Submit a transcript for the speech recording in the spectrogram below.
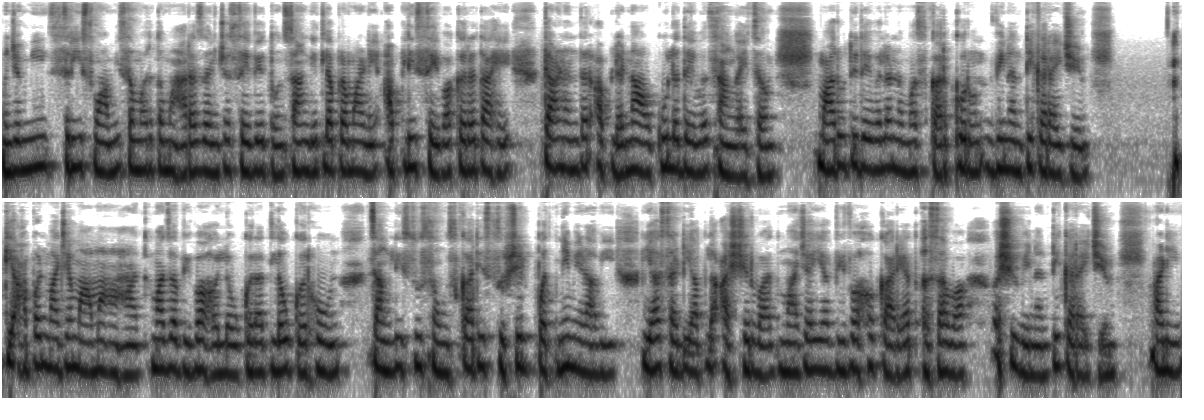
म्हणजे मी श्री स्वामी समर्थ महाराजांच्या सेवेतून सांगितल्याप्रमाणे आपली सेवा करत आहे. त्यानंतर आपलं नाव कुलदैवत सांगायचं. मारुती देवाला नमस्कार करून विनंती करायची की आपण माझे मामा आहात माझा विवाह लवकरात लवकर होऊन चांगली सुसंस्कारी सुशील पत्नी मिळावी यासाठी आपला आशीर्वाद माझ्या या विवाह कार्यात असावा अशी विनंती करायची. आणि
